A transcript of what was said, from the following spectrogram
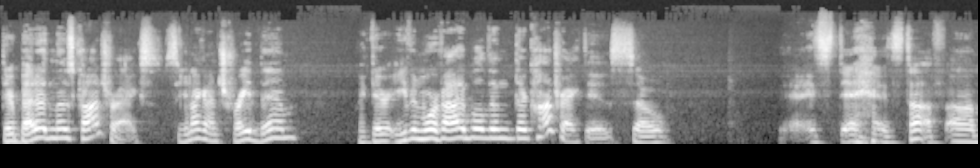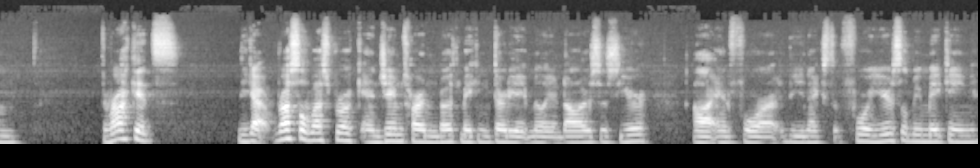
they're better than those contracts. So you're not going to trade them. Like they're even more valuable than their contract is. So it's it's tough. Um, the Rockets, you got Russell Westbrook and James Harden both making $38 million this year. Uh, and for the next four years, they'll be making,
